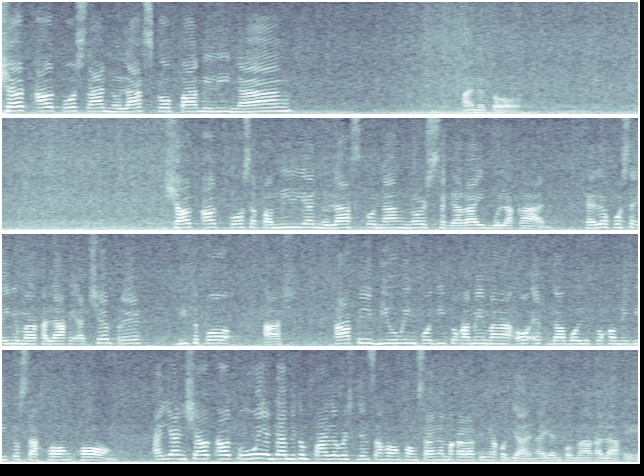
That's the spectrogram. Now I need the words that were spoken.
Shout out po sa Nolasco family ng ano to? Shout out po sa pamilya Nolasco ng North Sagaray, Bulacan. Hello po sa inyo mga kalaki at syempre dito po ah, happy viewing po dito kami mga OFW po kami dito sa Hong Kong. Ayan, shout out po. Uy, ang dami kong followers dyan sa Hong Kong. Sana makarating ako dyan. Ayan po mga kalaki.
